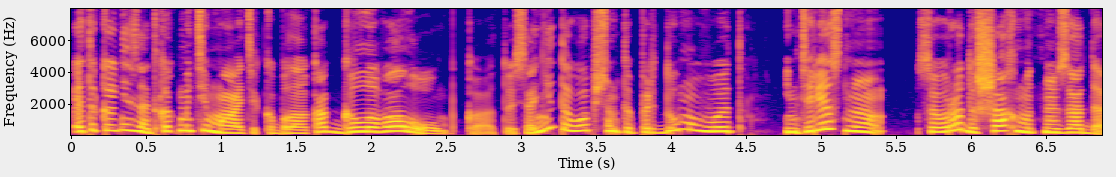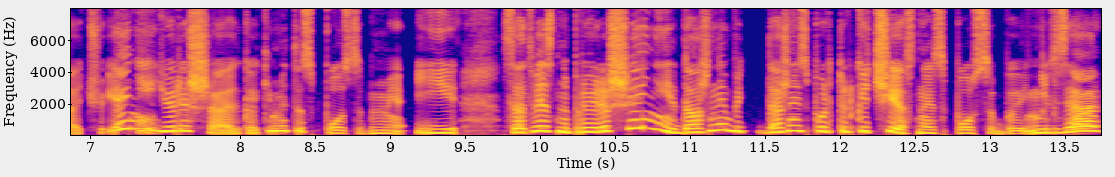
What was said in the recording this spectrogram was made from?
это как, не знаю, это как математика была, как головоломка. То есть они-то, в общем-то, придумывают интересную своего рода шахматную задачу, и они ее решают какими-то способами. И, соответственно, при решении должны, быть, должны использовать только честные способы. Нельзя,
